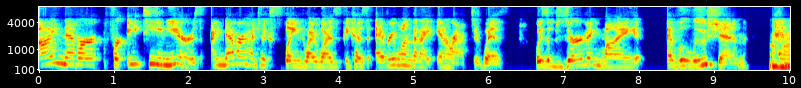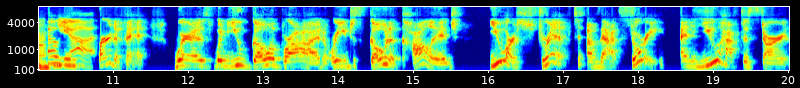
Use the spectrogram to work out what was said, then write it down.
I never, for 18 years, I never had to explain who I was because everyone that I interacted with was observing my evolution mm-hmm. and oh, yeah. part of it. Whereas when you go abroad or you just go to college, you are stripped of that story and you have to start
